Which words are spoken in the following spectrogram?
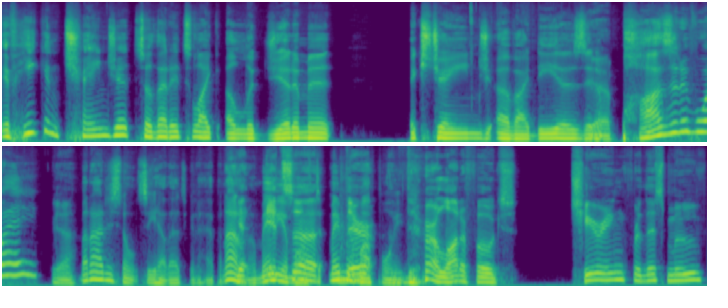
if he can change it so that it's like a legitimate exchange of ideas in Yeah. a positive way, yeah. but I just don't see how that's going to happen. I don't know. Maybe it's, I'm uh, off. Maybe there, I'm off point. There are a lot of folks cheering for this move,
